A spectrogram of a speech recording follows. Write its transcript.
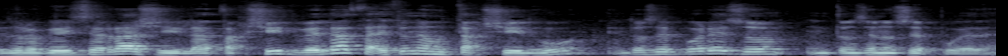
Eso es lo que dice Rashi, la takshid velata, esto no es un takshid entonces por eso, entonces no se puede.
